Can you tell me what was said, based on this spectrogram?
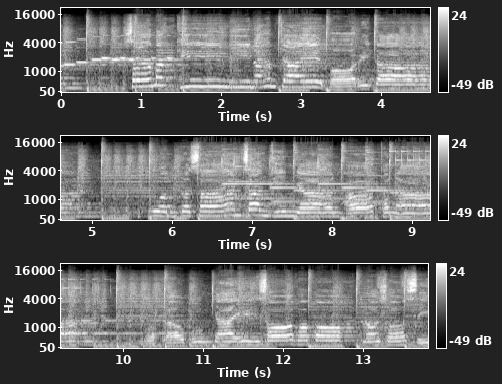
นสามัคคีมีน้ำใจบริการร่วมประสานสร้างทีมงานพัฒนา พวกเราภูมิใจสพปนสสี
